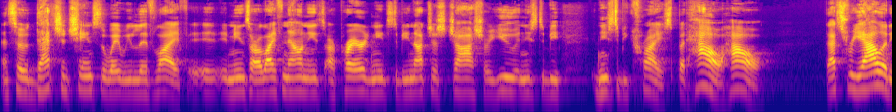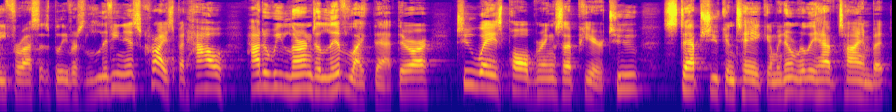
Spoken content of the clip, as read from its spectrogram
And so that should change the way we live life. It, it, means our life now needs, our priority needs to be not just Josh or you, it needs to be, it needs to be Christ. But how? How? That's reality for us as believers. Living is Christ. But how, how do we learn to live like that? There are two ways Paul brings up here, two steps you can take, and we don't really have time, but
